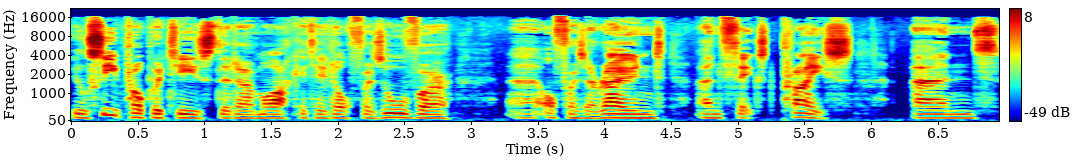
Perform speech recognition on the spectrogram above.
You'll see properties that are marketed offers over uh, offers around and fixed price. And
